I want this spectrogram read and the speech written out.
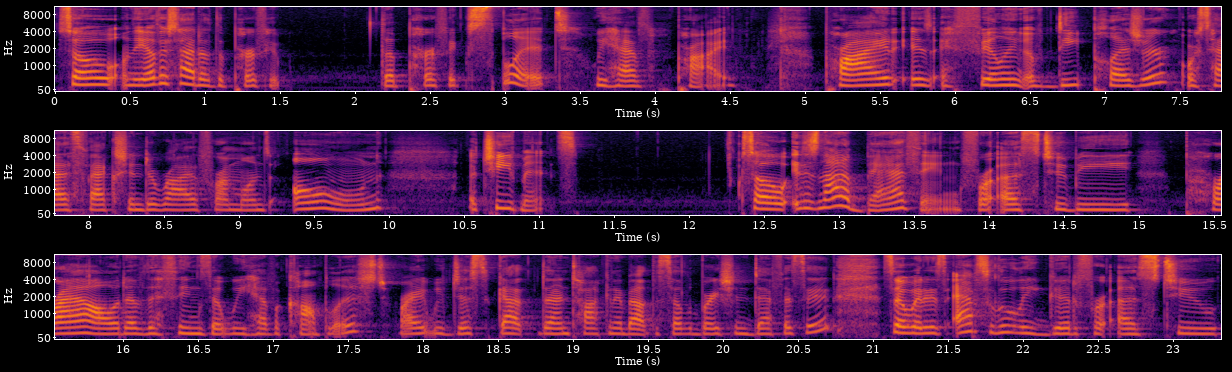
So on the other side of the perfect the perfect split, we have pride. Pride is a feeling of deep pleasure or satisfaction derived from one's own achievements. So it is not a bad thing for us to be proud of the things that we have accomplished, right? We just got done talking about the celebration deficit. So it is absolutely good for us to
